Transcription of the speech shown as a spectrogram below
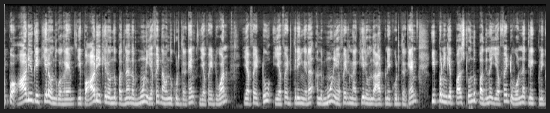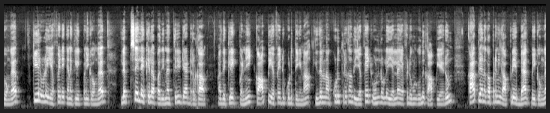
இப்போ ஆடியோக்கு கீழே வந்துக்கோங்களேன். இப்போ ஆடியோ கீழே வந்து பார்த்தீங்கன்னா இந்த மூணு எஃபெக்ட் நான் வந்து கொடுத்துருக்கேன். Effect one effect two effect த்ரீங்கிற அந்த மூணு எஃபெக்ட் நான் கீழே வந்து ஆட் பண்ணி கொடுத்துருக்கேன். இப்போ நீங்கள் ஃபஸ்ட் வந்து பார்த்தீங்கன்னா எஃபெக்ட் ஒன்னை கிளிக் பண்ணிக்கோங்க. கீழே உள்ள எஃப்ஐடி ஐக்கனை கிளிக் பண்ணிக்கோங்க. லெஃப்ட் சைடில் கீழே பார்த்தீங்கன்னா த்ரீ டேட் இருக்கா? அது கிளிக் பண்ணி காப்பி எஃபெக்ட் கொடுத்தீங்கன்னா இதில் நான் கொடுத்துருக்க அந்த எஃபெக்ட் ஒன்றில் உள்ள எல்லா எஃபெக்ட் உங்களுக்கு வந்து காப்பி ஆயிரும் காப்பி ஆனதுக்கப்புறம் நீங்கள் அப்படியே பேக் போய்க்கோங்க.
